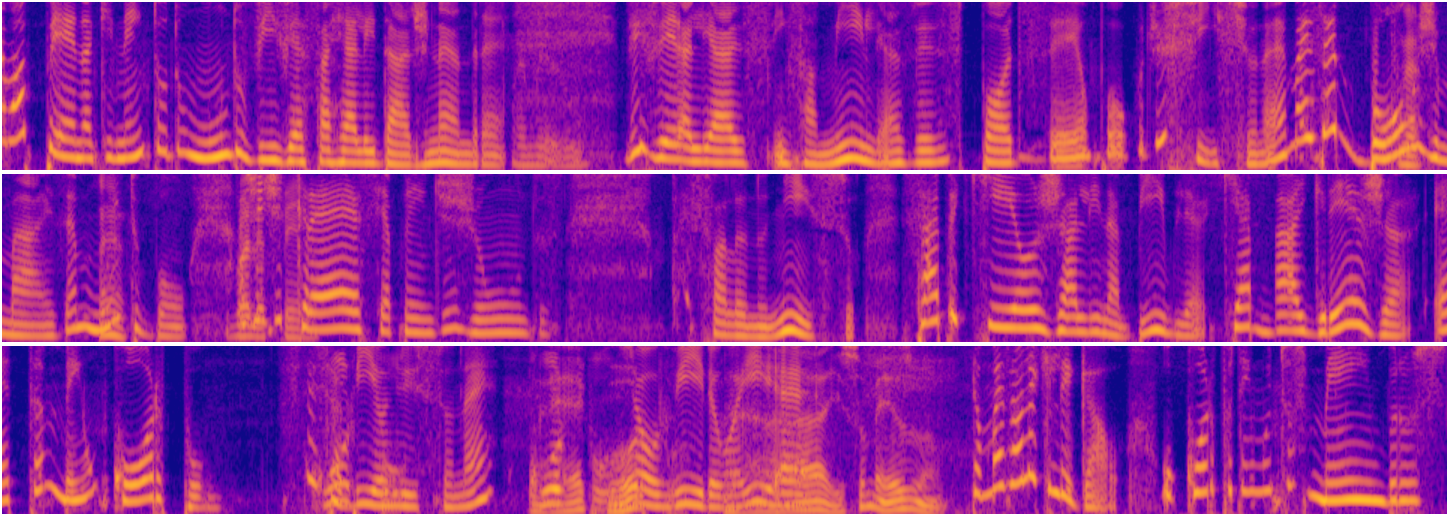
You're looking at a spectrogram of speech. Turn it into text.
é uma pena que nem todo mundo vive essa realidade, né, André? É mesmo. Viver, aliás, em família, às vezes pode ser um pouco difícil, né? Mas é bom É. demais, é muito bom. a Vale a gente pena. cresce, aprende juntos. Mas falando nisso, sabe que eu já li na Bíblia que a, a igreja é também um corpo. Vocês Corpo. sabiam disso, né? Corpo. É, corpo. Já ouviram aí? É. Ah, isso mesmo. Então, mas olha que legal. O corpo tem muitos membros,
